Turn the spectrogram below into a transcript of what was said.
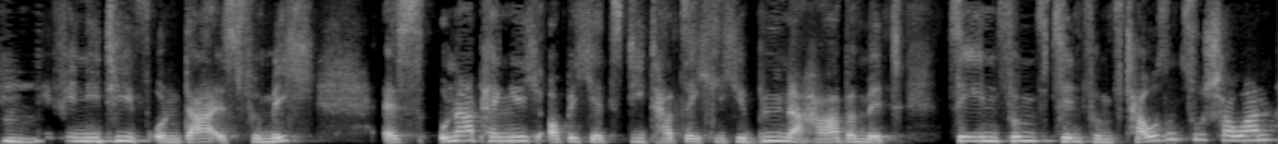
Mhm. Definitiv. Und da ist für mich es unabhängig, ob ich jetzt die tatsächliche Bühne habe mit 10, 15, 5000 Zuschauern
